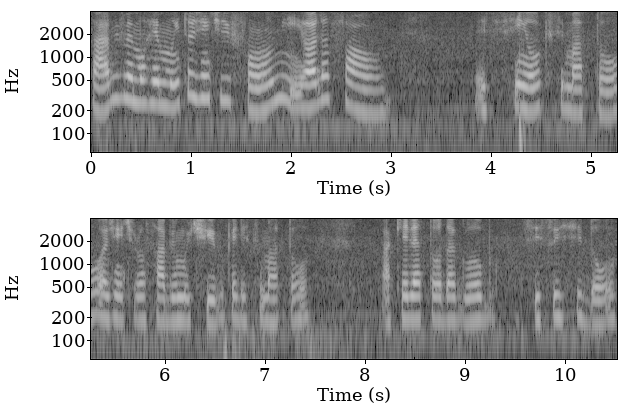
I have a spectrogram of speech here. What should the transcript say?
Sabe? Vai morrer muita gente de fome. E olha só, esse senhor que se matou, a gente não sabe o motivo que ele se matou. Aquele ator da Globo se suicidou.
